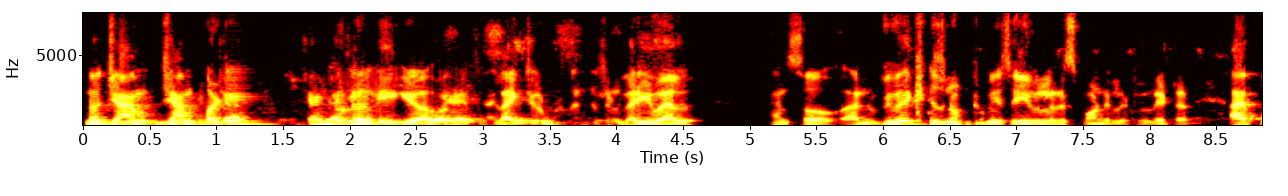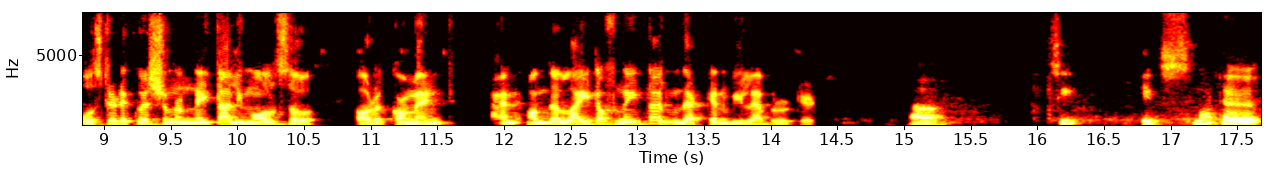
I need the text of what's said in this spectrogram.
No, Jam, Jam, particularly, uh, I like your presentation very well. And so, and Vivek is known to me, so he will respond a little later. I posted a question on Naitalim also, or a comment, and on the light of Naitalim, that can be elaborated. Uh, see, it's not a,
